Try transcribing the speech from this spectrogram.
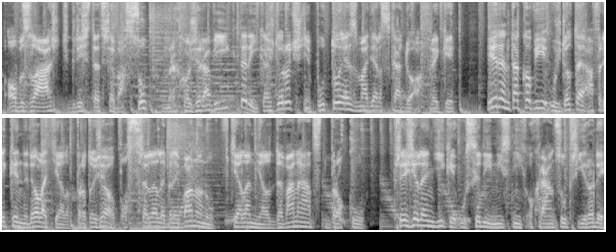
Obzvlášť, když jste třeba sub mrchožravý, který každoročně putuje z Maďarska do Afriky. Jeden takový už do té Afriky nedoletěl, protože ho postřelili v Libanonu. V těle měl 12 broků. Přežil jen díky úsilí místních ochránců přírody.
